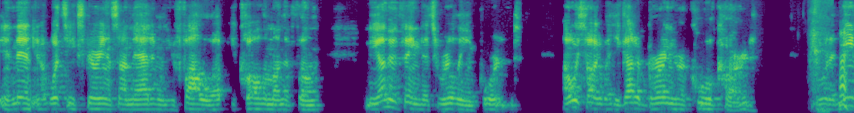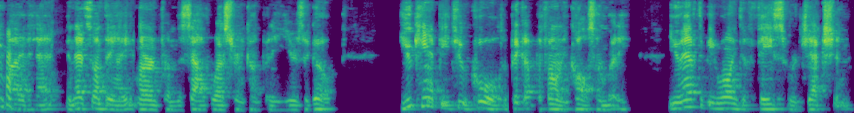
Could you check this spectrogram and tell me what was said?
And then, you know, what's the experience on that? And when you follow up, you call them on the phone. And the other thing that's really important, I always talk about you got to burn your cool card what I mean by that, and that's something I learned from the Southwestern Company years ago, you can't be too cool to pick up the phone and call somebody. You have to be willing to face rejection.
